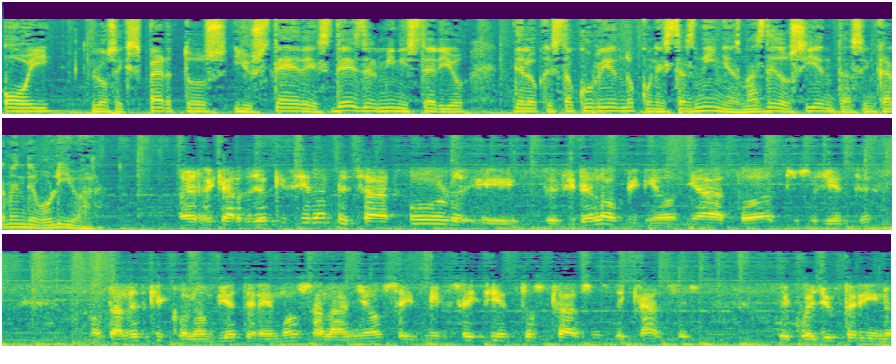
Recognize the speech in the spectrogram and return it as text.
hoy los expertos y ustedes desde el ministerio de lo que está ocurriendo con estas niñas, más de 200 en Carmen de Bolívar? A ver, Ricardo, yo quisiera empezar por eh, decirle la opinión y a todos tus oyentes, contarles que en Colombia tenemos al año 6.600 casos de cáncer de cuello uterino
